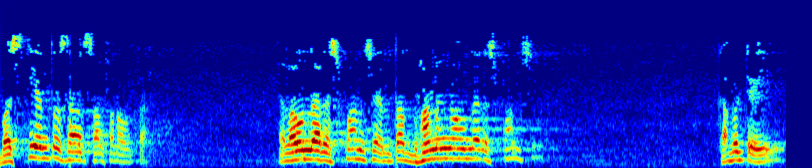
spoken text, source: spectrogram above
బస్తీ అంతా స- సఫర్ అవుతారు. ఎలా ఉందా రెస్పాన్స్ ఎంత అధ్వానంగా ఉందా రెస్పాన్స్ కాబట్టి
